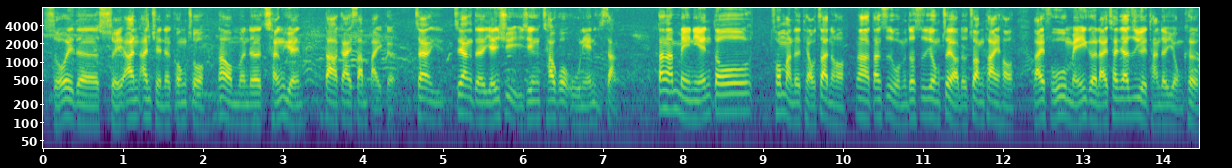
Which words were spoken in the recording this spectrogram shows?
所谓的水安安全的工作。那我们的成员大概三百个，这样这样的延续已经超过五年以上。当然，每年都充满了挑战哦。那但是我们都是用最好的状态哈，来服务每一个来参加日月潭的泳客。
